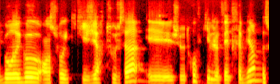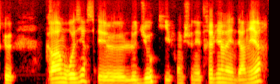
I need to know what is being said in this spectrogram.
Borrego en soi qui gère tout ça et je trouve qu'il le fait très bien parce que Graham Rosier, c'est le duo qui fonctionnait très bien l'année dernière.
